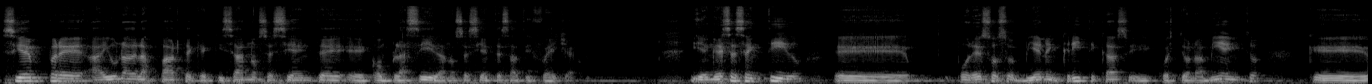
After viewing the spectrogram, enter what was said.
siempre hay una de las partes que quizás no se siente eh, complacida, no se siente satisfecha. Y en ese sentido, eh, por eso vienen críticas y cuestionamientos que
